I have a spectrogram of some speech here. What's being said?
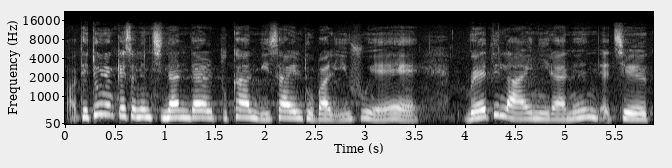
어, 대통령께서는 지난달 북한 미사일 도발 이후에 레드 라인이라는 즉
